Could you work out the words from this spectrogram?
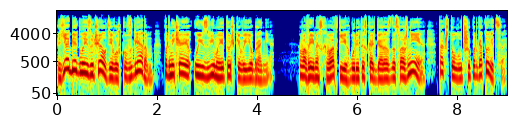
Я бегло изучал девушку взглядом, подмечая уязвимые точки в ее броне. Во время схватки их будет искать гораздо сложнее, так что лучше подготовиться.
